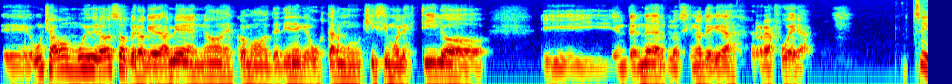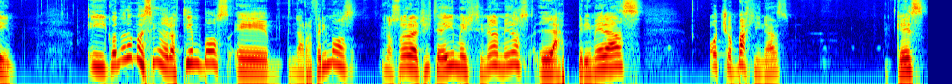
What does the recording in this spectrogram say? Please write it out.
eh, un chabón muy grosso, pero que también, ¿no? Es como te tiene que gustar muchísimo el estilo y entenderlo, si no te quedas re afuera. Sí. Y cuando hablamos de signo de los tiempos, eh, nos referimos no solo al chiste de Image, sino al menos las primeras ocho páginas, que es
